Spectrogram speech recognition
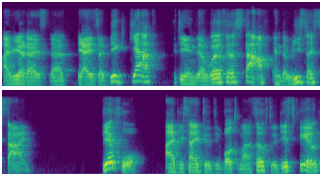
I realized that there is a big gap between the welfare staff and the research side. Therefore, I decided to devote myself to this field,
